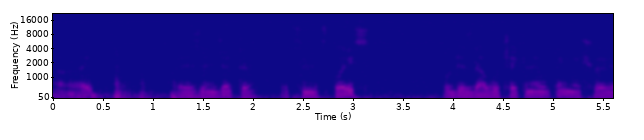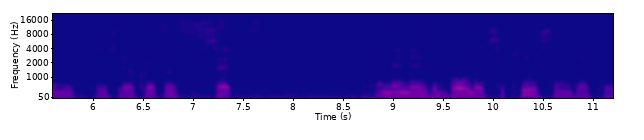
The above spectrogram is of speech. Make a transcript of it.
Alright there's the injector. It's in its place. We're just double checking everything make sure everything is uh, correctly set. And then there's a bolt that secures the injector.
